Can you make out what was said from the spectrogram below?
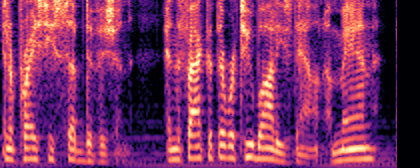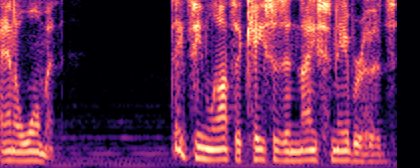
in a pricey subdivision and the fact that there were two bodies down a man and a woman. They'd seen lots of cases in nice neighborhoods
